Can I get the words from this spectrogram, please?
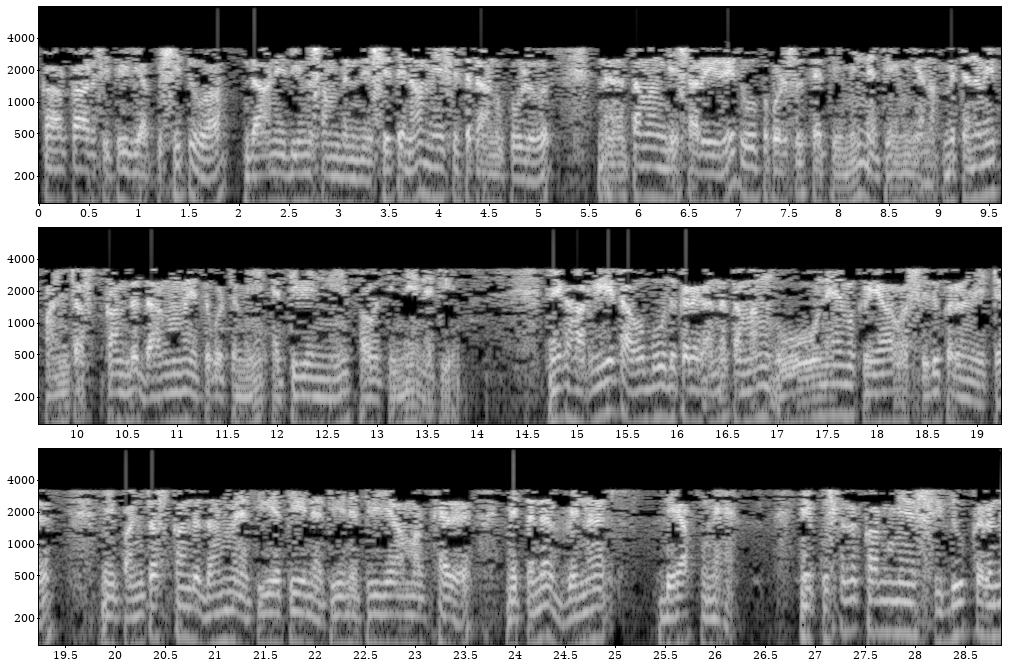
කාකාර සිතේදී අපි සිතුවා දානේ දීම සම්බන්ධයෙන් සිතෙනවා මේ සිතට අනුකූලව තමන්ගේ ශරීරයේ රූප කොටස ඇතිවීමෙන් නැතිවීම යනවා. මෙතන මේ පංචස්කන්ධ ධර්ම එතකොට මේ ඇති වෙන්නේ පවතින්නේ නැති මේක හරියට අවබෝධ කරගන්න තමන් ඕනෑම ක්‍රියාවක් සිදු කරන විට මේ පංචස්කන්ධ ධර්ම ඇති ඇති නැති නැති යාමක් හැර මෙතන වෙන දෙයක් නැහැ. මේ කුසල කර්මය සිදු කරන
